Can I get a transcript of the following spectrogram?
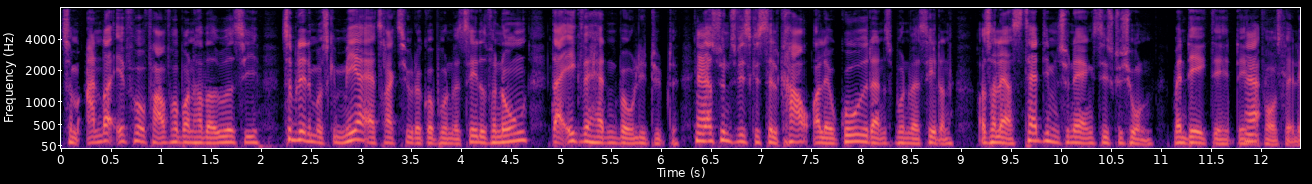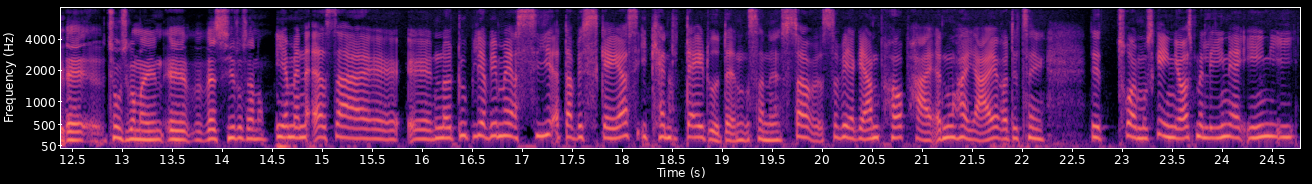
som andre FH-fagforbund har været ude at sige, så bliver det måske mere attraktivt at gå på universitetet for nogen, der ikke vil have den boglige dybde. Ja. Jeg synes, vi skal stille krav og lave gode uddannelser på universiteterne, og så lad os tage dimensioneringsdiskussionen. Men det er ikke det, det her Ja. ja. forslag ligger. Øh, to sekunder, Marlene. Øh, hvad siger du, Sandro? Jamen altså, øh, øh, når du bliver ved med at sige, at der vil skæres i kandidatuddannelserne, så, så vil jeg gerne påpege, at nu har jeg, og det, tænk, det tror jeg måske egentlig også Malene er enig i,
